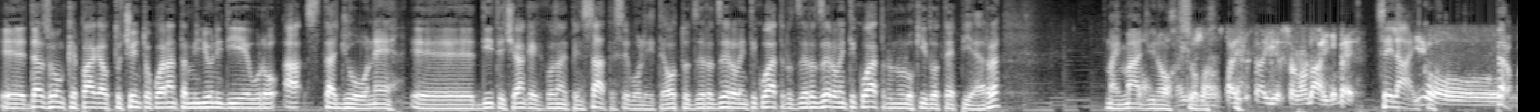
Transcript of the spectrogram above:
Eh, Dazon che paga 840 milioni di euro a stagione. Eh, diteci anche che cosa ne pensate se volete. 800 24 0024, non lo chiedo a te Pierre ma immagino no, insomma sono, sai, sai, che sono laico beh sei laico io Però...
